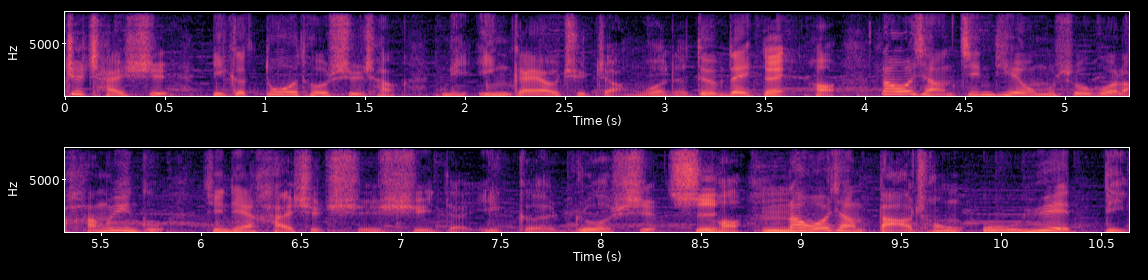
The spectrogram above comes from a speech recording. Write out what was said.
这才是一个多头市场你应该要去掌握的，对不对？对。好，那我想今天我们说过了，航运股今天还是持续的一个弱势。是。好，嗯、那我想打从五月底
